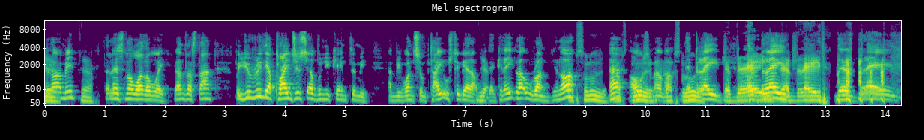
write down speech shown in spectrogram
You know what I mean? yeah Then there's no other way. You understand? But you really applied yourself when you came to me, and we won some titles together. We Yeah. had a great little run. You know? absolutely Huh? I always absolutely remember absolutely the blade, the the blade blade, the blade the blade.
